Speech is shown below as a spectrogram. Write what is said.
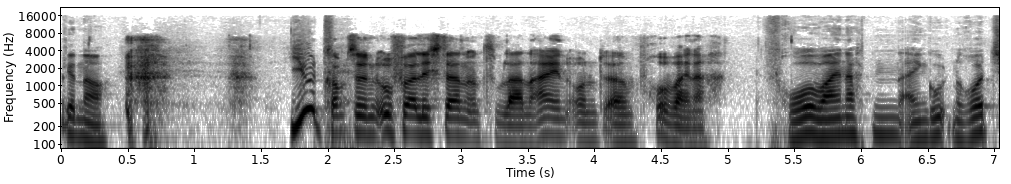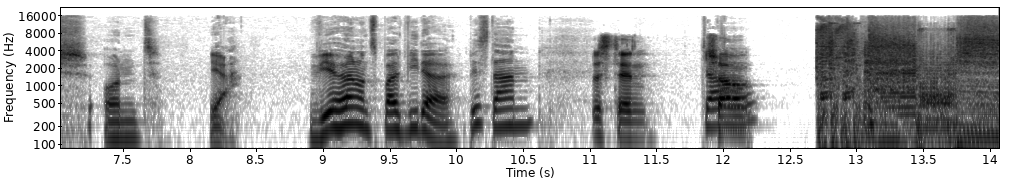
genau. Gut. Kommt zu den Uferlichtern und zum Laden ein und ähm, frohe Weihnachten. Frohe Weihnachten, einen guten Rutsch und ja, wir hören uns bald wieder. Bis dann. Bis denn. Ciao. Ciao.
